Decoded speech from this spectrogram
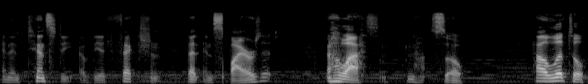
and intensity of the affection that inspires it? Alas, not so. How little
